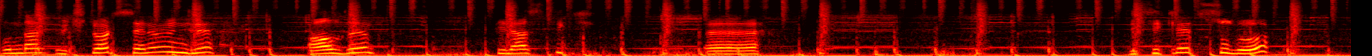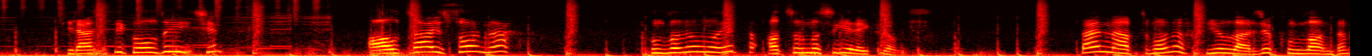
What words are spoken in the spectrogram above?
bundan 3-4 sene önce aldığım plastik e, bisiklet suluğu plastik olduğu için 6 ay sonra kullanılmayıp atılması gerekiyormuş. Ben ne yaptım onu? Yıllarca kullandım.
